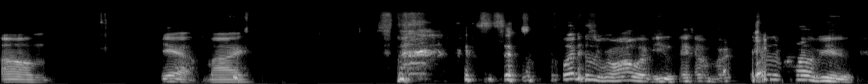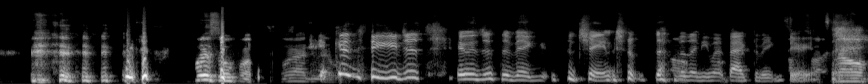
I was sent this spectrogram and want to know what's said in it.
um, yeah, my. What is wrong with you, Amber? What is wrong with you? what is so funny? What I do? Because you just, it was just a big change of stuff, Oh, and then you went back to being serious. sorry.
